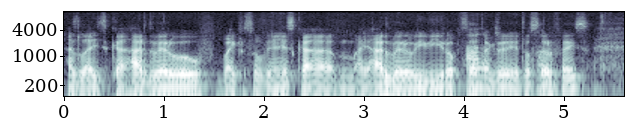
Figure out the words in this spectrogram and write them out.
A z hľadiska hardwareu, Microsoft je dneska aj hardwareový výrobca, ano. takže je to Surface? Ano.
